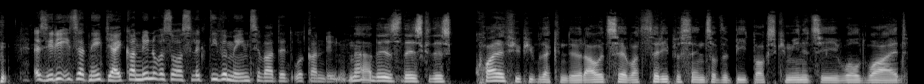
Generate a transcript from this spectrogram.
Is hierdie iets wat net jy kan doen of is daar selektiewe mense wat dit ook kan doen? now there's there's there's quite a few people that can do it. I would say about 30% of the beatbox community worldwide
